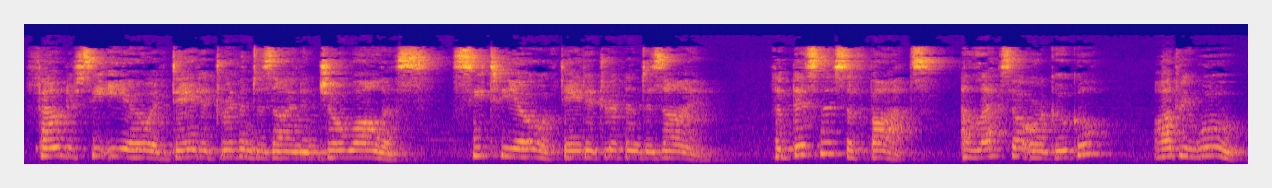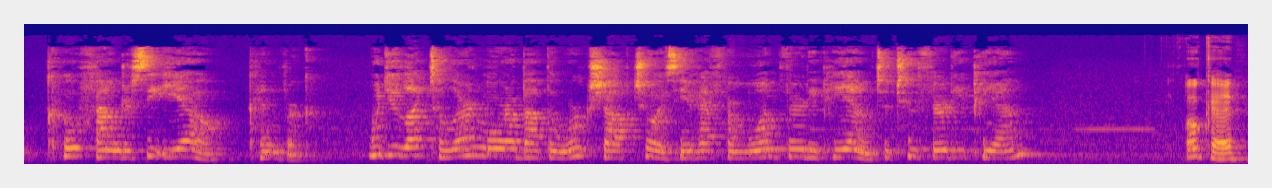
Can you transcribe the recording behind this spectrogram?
founder CEO of Data Driven Design, and Joe Wallace, CTO of Data Driven Design. The Business of Bots, Alexa or Google? Audrey Wu, co founder CEO, Convrg. Would you like to learn more about the workshop choice you have from 1:30 p.m. to 2:30 p.m.? Okay.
